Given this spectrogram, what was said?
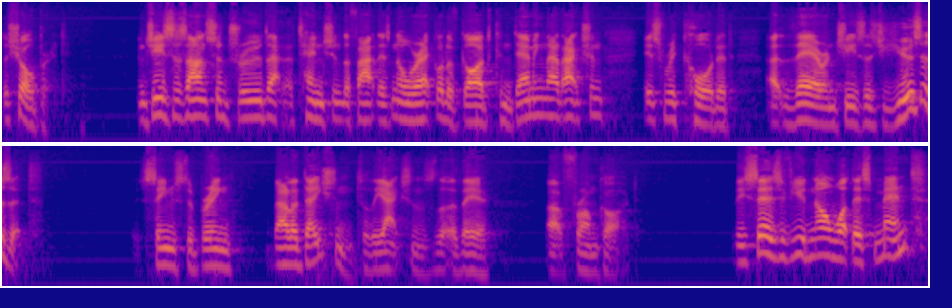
the showbread. And Jesus' answer drew that attention to the fact there's no record of God condemning that action. It's recorded uh, there, and Jesus uses it. It seems to bring validation to the actions that are there uh, from God. But he says, if you'd known what this meant,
